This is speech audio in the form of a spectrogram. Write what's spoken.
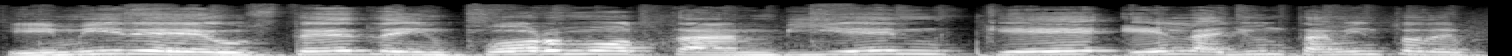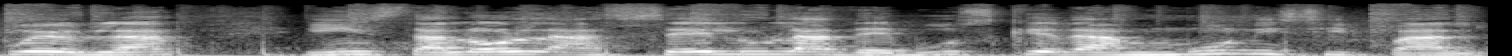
Y mire, usted le informo también que el Ayuntamiento de Puebla instaló la célula de búsqueda municipal.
